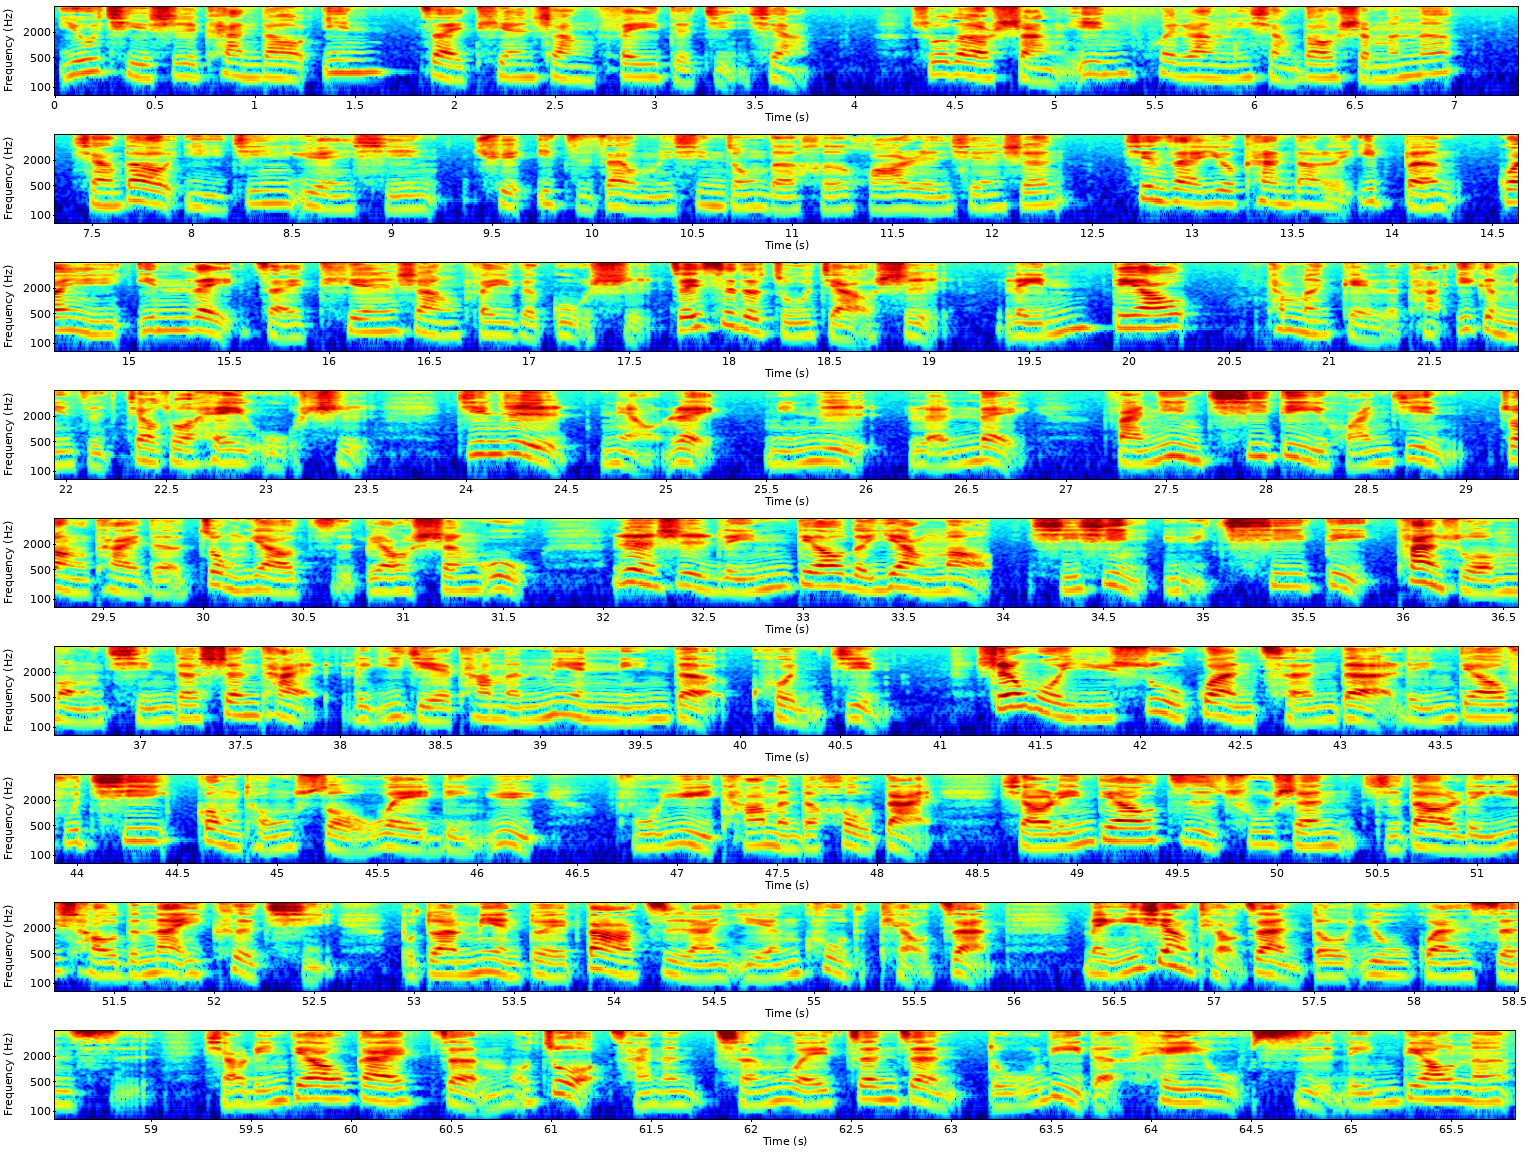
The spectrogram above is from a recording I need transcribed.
尤其是看到鹰在天上飞的景象。说到赏鹰，会让你想到什么呢？想到已经远行却一直在我们心中的何华仁先生。现在又看到了一本关于鹰类在天上飞的故事。这次的主角是林雕。他们给了他一个名字，叫做黑武士。今日鸟类，明日人类，反映栖地环境状态的重要指标生物。认识林雕的样貌、习性与栖地，探索猛禽的生态，理解它们面临的困境。生活于树冠层的林雕夫妻，共同守卫领域，抚育他们的后代。小林雕自出生直到离巢的那一刻起，不断面对大自然严酷的挑战，每一项挑战都攸关生死。小林雕该怎么做才能成为真正独立的黑武士林雕呢？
